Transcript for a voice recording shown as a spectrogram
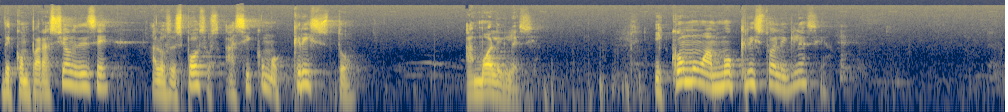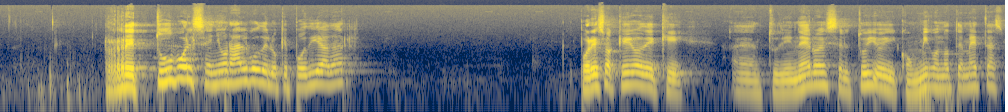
de comparación, dice, a los esposos, así como Cristo amó a la iglesia. ¿Y cómo amó Cristo a la iglesia? ¿Retuvo el Señor algo de lo que podía dar? Por eso aquello de que eh, tu dinero es el tuyo y conmigo no te metas.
